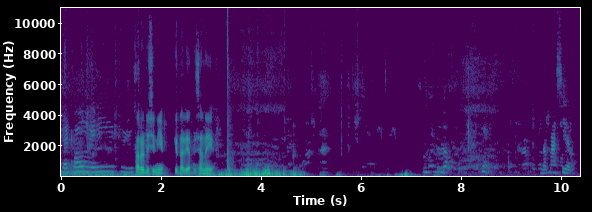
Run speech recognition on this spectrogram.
Like how many to use? Taruh di sini yuk. Kita lihat di sana yuk. Ada pasir.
